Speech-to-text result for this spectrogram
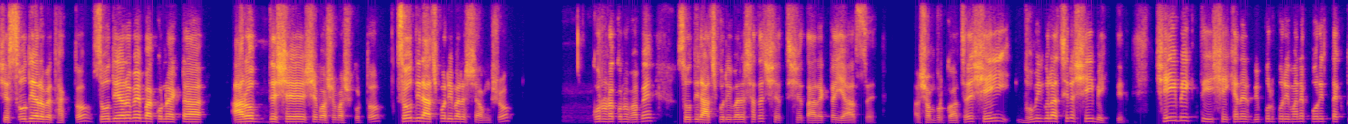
সে সৌদি আরবে থাকতো। সৌদি আরবে বা কোনো একটা আরব দেশে সে বসবাস করত। সৌদি রাজপরিবারের সে অংশ। কোনো না কোনোভাবে সৌদি রাজপরিবারের সাথে সে সে তার একটা ইয়ে আছে, সম্পর্ক আছে। সেই ভূমিগুলা ছিল সেই ব্যক্তির। সেই ব্যক্তি সেখানের বিপুল পরিমাণে পরিত্যক্ত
